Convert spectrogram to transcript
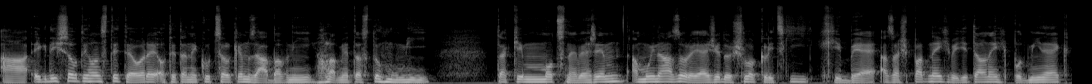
A i když jsou tyhle ty teorie o Titaniku celkem zábavný, hlavně ta s tou mumí, tak jim moc nevěřím a můj názor je, že došlo k lidský chybě a za špatných viditelných podmínek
